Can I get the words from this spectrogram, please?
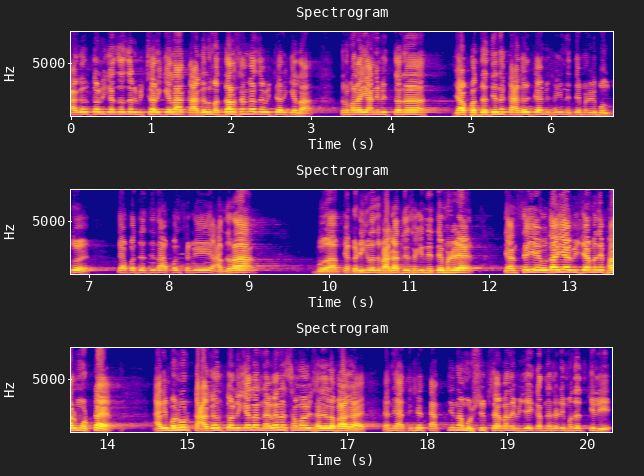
कागल तालुक्याचा जर विचार केला कागल मतदारसंघाचा विचार केला तर मला या निमित्तानं ज्या पद्धतीनं कागलचे आम्ही सगळी नेते मंडळी बोलतोय त्या पद्धतीनं आपण सगळी आजरा आमच्या गडिंग्रज भागातले सगळे नेते मंडळी आहे त्यांचं योगदान या विजयामध्ये फार मोठं आहे. आणि म्हणून कागल तालुक्याला नव्यानं समावेश झालेला भाग आहे. त्यांनी अतिशय ताकदीनं मुश्रीफ साहेबांना विजयी करण्यासाठी मदत केली.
